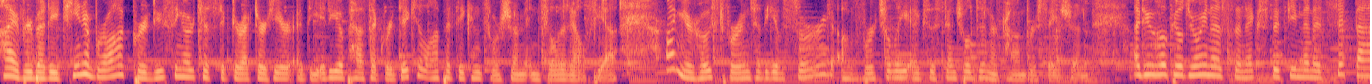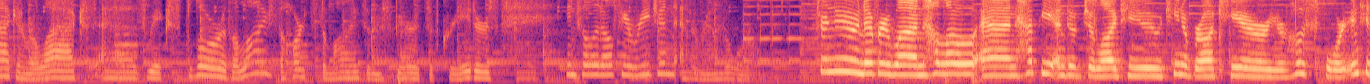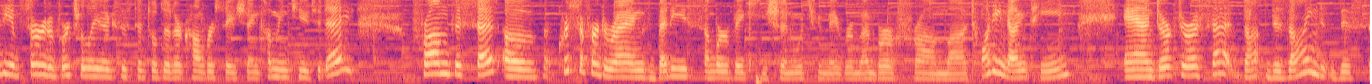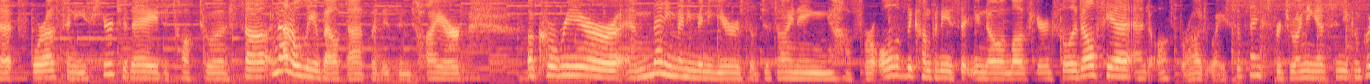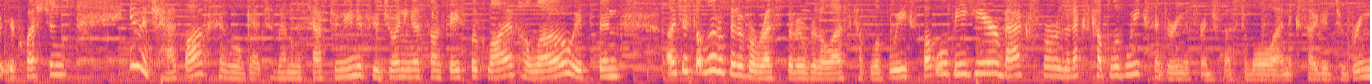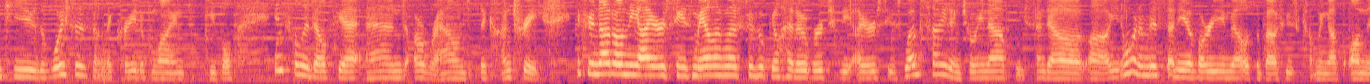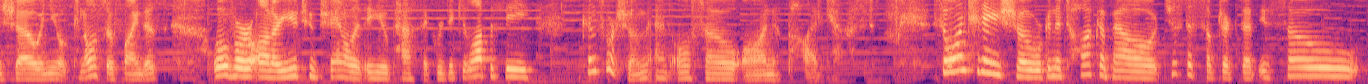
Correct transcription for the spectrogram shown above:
Hi, everybody. Tina Brock, producing artistic director here at the Idiopathic Ridiculousity Consortium in Philadelphia. I'm your host for Into the Absurd, a virtually existential dinner conversation. I do hope you'll join us the next 50 minutes. Sit back and relax as we explore the lives, the hearts, the minds, and the spirits of creators in Philadelphia region and around the world afternoon, everyone. Hello and happy end of July to you. Tina Brock here, your host for Into the Absurd, a virtually existential dinner conversation, coming to you today from the set of Christopher Durang's Betty's Summer Vacation, which you may remember from uh, 2019. And Dirk Durossette d- designed this set for us, and he's here today to talk to us uh, not only about that, but his entire a career and many, many, many years of designing for all of the companies that you know and love here in Philadelphia and off Broadway. So thanks for joining us. And you can put your questions in the chat box and we'll get to them this afternoon. If you're joining us on Facebook Live, hello. It's been uh, just a little bit of a respite over the last couple of weeks, but we'll be here back for the next couple of weeks and during the Fringe Festival and excited to bring to you the voices and the creative minds of people in Philadelphia and around the country. If you're not on the IRC's mailing list, we hope you'll head over to the IRC's website and join up. We send out, uh, you don't want to miss any of our emails about who's coming up on the show, and you can also find us over on our YouTube channel at Idiopathic Ridiculousity Consortium and also on podcast. So, on today's show, we're going to talk about just a subject that is so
